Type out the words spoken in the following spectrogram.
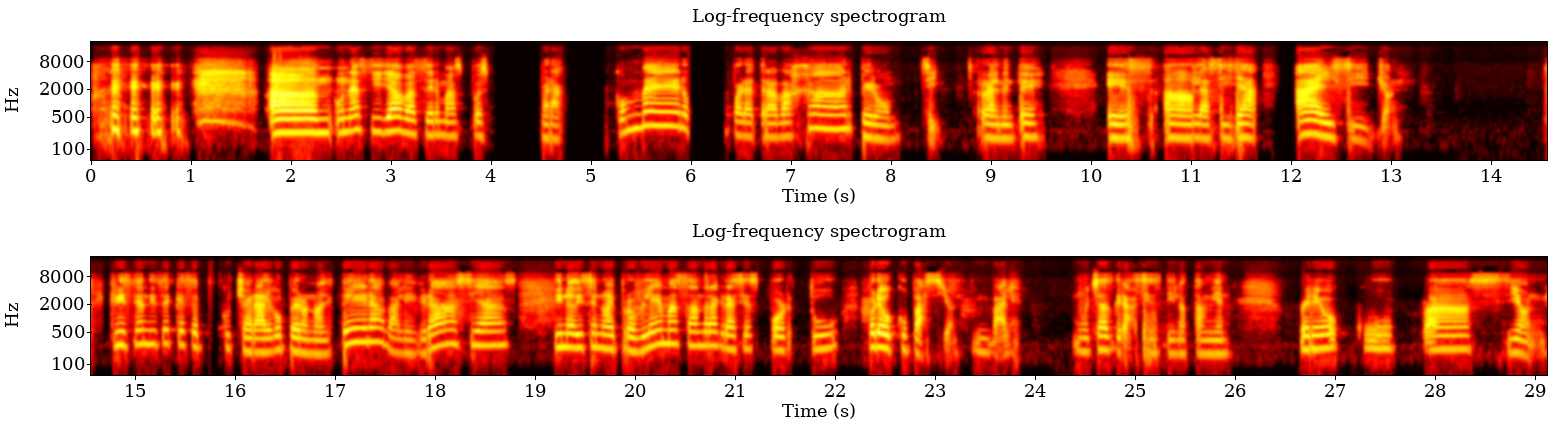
una silla va a ser más, pues, para comer para trabajar, pero sí, realmente es ah, la silla al sillón. Cristian dice que se escuchar algo, pero no altera. Vale, gracias. Dino dice, no hay problema, Sandra. Gracias por tu preocupación. Vale, muchas gracias, Dino, también. Preocupación.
